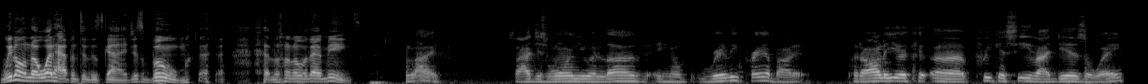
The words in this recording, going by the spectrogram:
we don't know what happened to this guy. Just boom. I don't know what that means. Life. So I just warn you in love, you know, really pray about it. Put all of your uh, preconceived ideas away.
